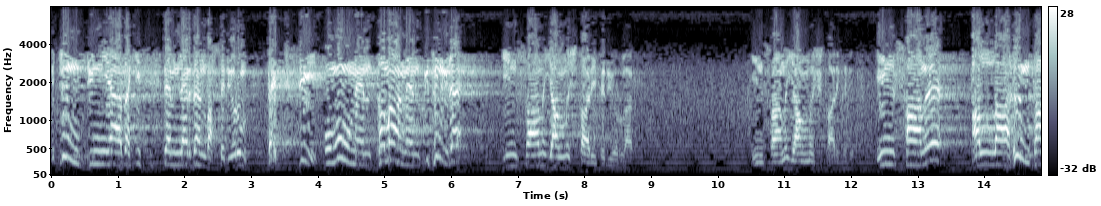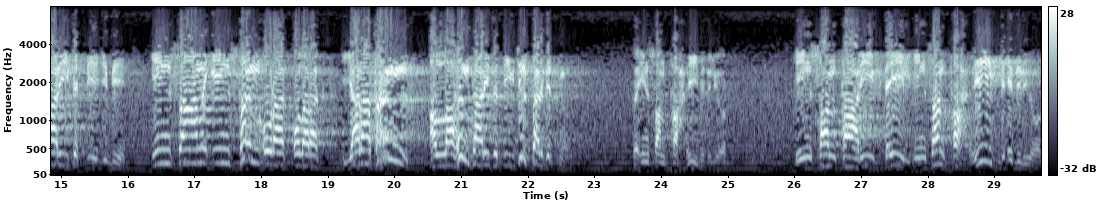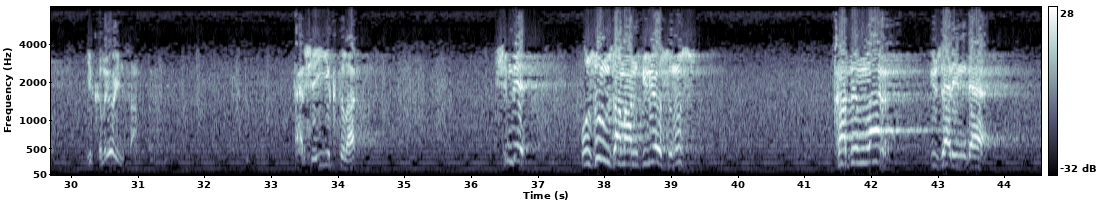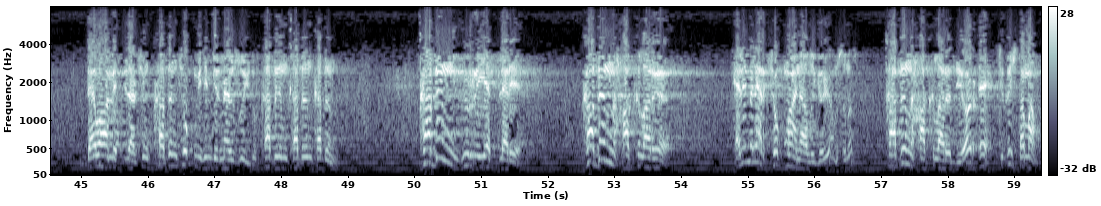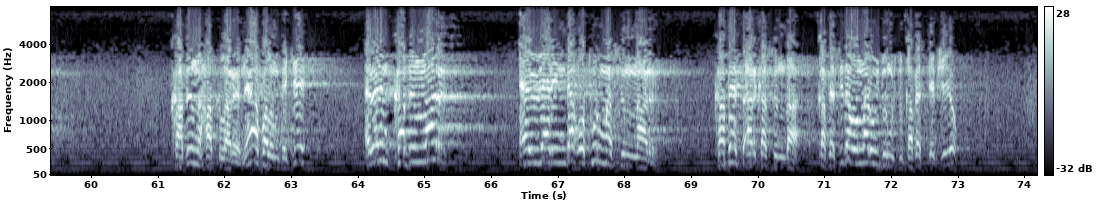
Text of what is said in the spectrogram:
bütün dünyadaki sistemlerden bahsediyorum. Hepsi umumen, tamamen, bütünüyle insanı yanlış tarif ediyorlar. İnsanı yanlış tarif ediyor. İnsanı Allah'ın tarif ettiği gibi, insanı insan olarak, olarak yaratan Allah'ın tarif ettiği cins tarif etmiyor. Ve insan tahrip ediliyor. İnsan tarif değil, insan tahrip ediliyor. Yıkılıyor insan. Her şeyi yıktılar. Şimdi uzun zaman biliyorsunuz kadınlar üzerinde devam ettiler. Çünkü kadın çok mühim bir mevzuydu. Kadın, kadın, kadın. Kadın hürriyetleri, kadın hakları, kelimeler çok manalı görüyor musunuz? Kadın hakları diyor, eh çıkış tamam. Kadın hakları, ne yapalım peki? Efendim kadınlar evlerinde oturmasınlar. Kafes arkasında. Kafesi de onlar uydurmuştur. Kafes diye bir şey yok.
